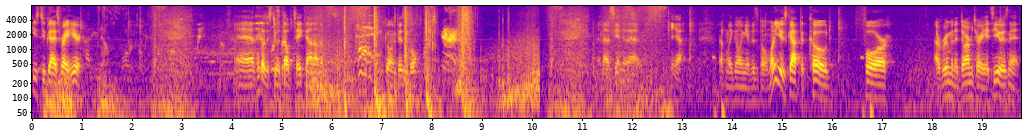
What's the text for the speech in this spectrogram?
these two guys right here. And I think I'll just do a double takedown on them. Go invisible. And that's the end of that. Yeah, definitely going invisible. One of you's got the code for a room in the dormitory. It's you, isn't it?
